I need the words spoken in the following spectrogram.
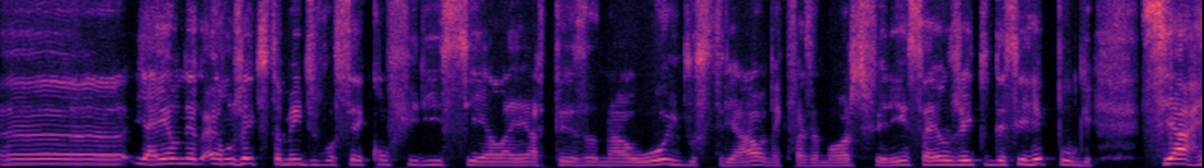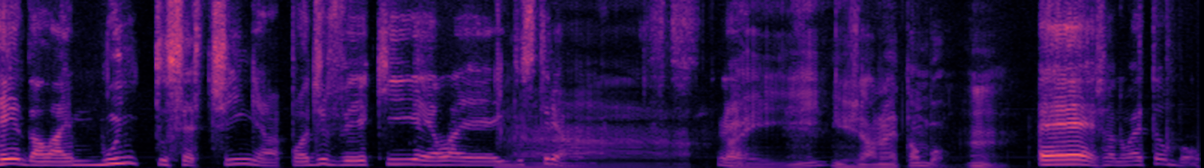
Ah, e aí é um, é um jeito também de você conferir se ela é artesanal ou industrial, né? Que faz a maior diferença, é o jeito desse repulgue. Se a renda lá é muito certinha, pode ver que ela é industrial. Ah, É. Aí já não é tão bom. Hum. É, já não é tão bom.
